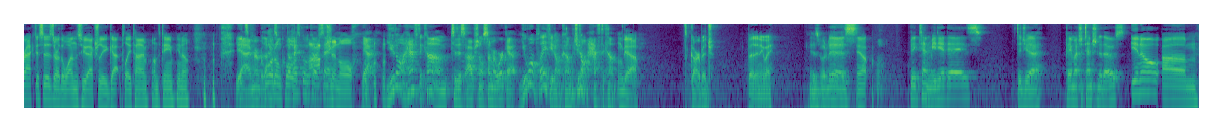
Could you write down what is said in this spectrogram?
practices are the ones who actually got play time on the team. You know, Yeah, I remember the high quote the unquote high school coach saying- Yeah, you don't have to come to this optional summer workout. You won't play if you don't come, but you don't have to come. Yeah, it's garbage. But anyway, It is what it is. yep. Big Ten media days. Did you pay much attention to those? You know, um,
